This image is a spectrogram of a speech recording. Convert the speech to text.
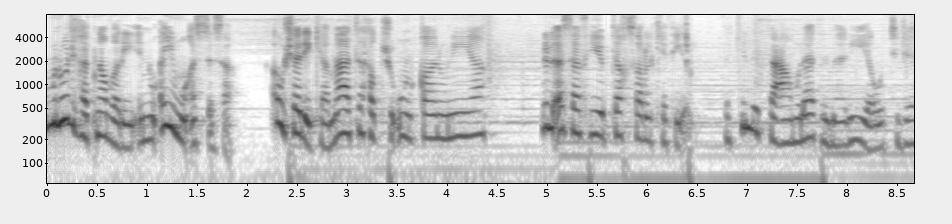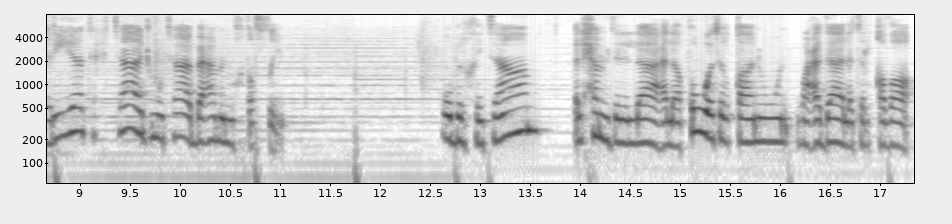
ومن وجهة نظري أنه أي مؤسسة أو شركة ما تحط شؤون قانونية للأسف هي بتخسر الكثير. فكل التعاملات المالية والتجارية تحتاج متابعة من مختصين. وبالختام الحمد لله على قوة القانون وعدالة القضاء.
